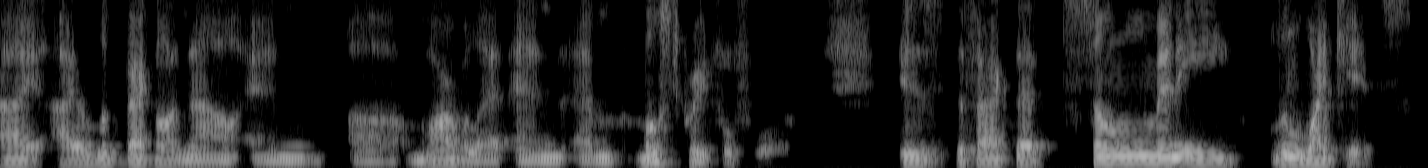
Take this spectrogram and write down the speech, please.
I, I look back on now and uh, marvel at and am most grateful for is the fact that so many little white kids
